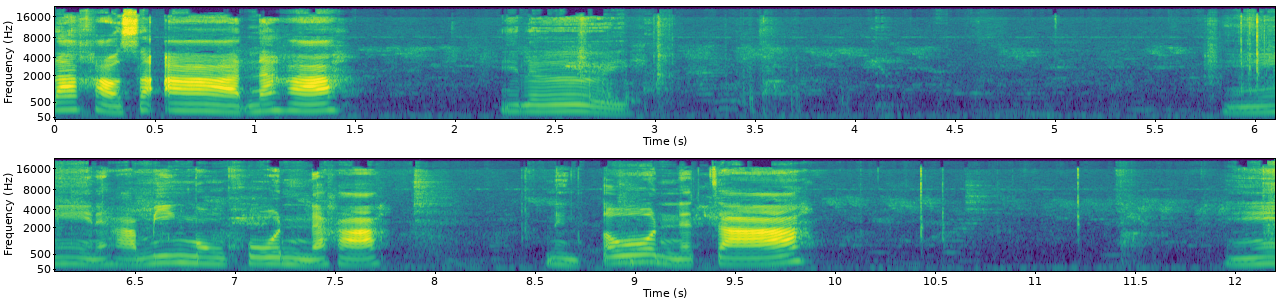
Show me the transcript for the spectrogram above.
รากขาวสะอาดนะคะ นี่เลย นี่นะคะ มิ่งมงคลนะคะหนึ่งต้นนะจ๊ะนี่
